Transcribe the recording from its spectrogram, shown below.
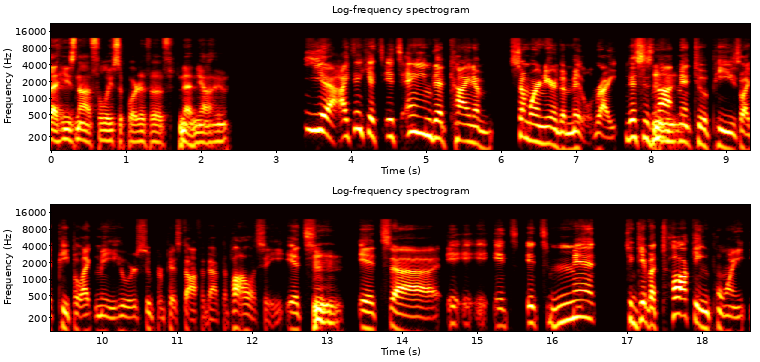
that he's not fully supportive of Netanyahu. Yeah, I think it's it's aimed at kind of somewhere near the middle, right? This is not Mhm. meant to appease like people like me who are super pissed off about the policy. It's Mhm. it's uh i i- it's it's meant to give a talking point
